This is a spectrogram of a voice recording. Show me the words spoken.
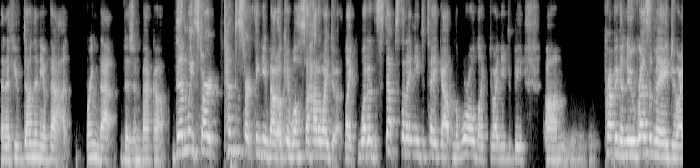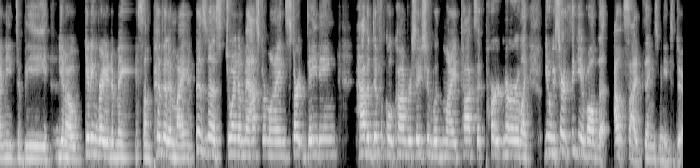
And if you've done any of that, bring that vision back up. Then we start tend to start thinking about okay, well, so how do I do it? Like, what are the steps that I need to take out in the world? Like, do I need to be um, prepping a new resume? Do I need to be, you know, getting ready to make some pivot in my business, join a mastermind, start dating? Have a difficult conversation with my toxic partner like you know we start thinking of all the outside things we need to do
